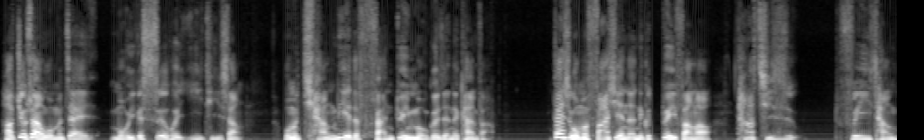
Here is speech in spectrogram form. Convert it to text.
好，就算我们在某一个社会议题上，我们强烈的反对某个人的看法，但是我们发现呢，那个对方啊，他其实是非常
